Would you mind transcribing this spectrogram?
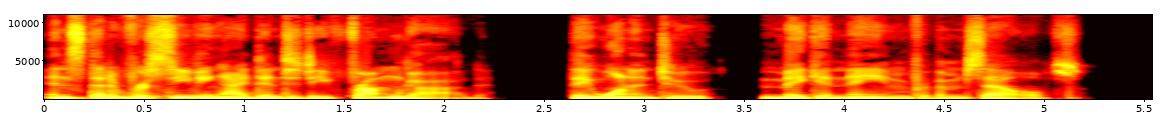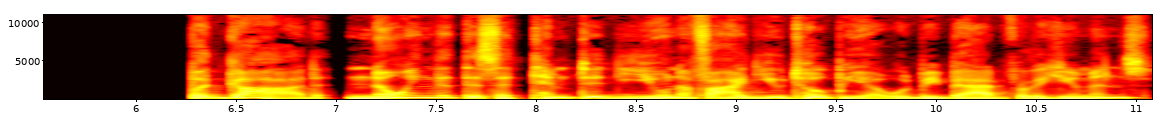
Instead of receiving identity from God, they wanted to make a name for themselves. But God, knowing that this attempted unified utopia would be bad for the humans,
